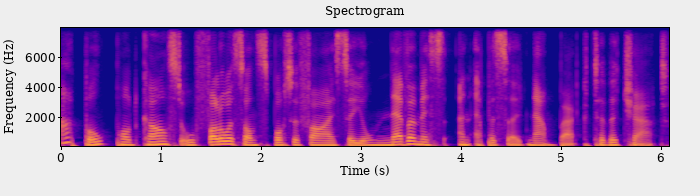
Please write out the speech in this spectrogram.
Apple Podcast or follow us on Spotify so you'll never miss an episode. Now back to the chat.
